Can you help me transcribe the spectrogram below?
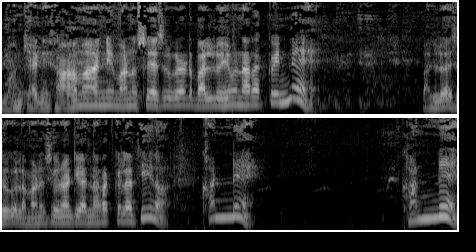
මං කියන්නේ සාමාන්‍ය මිනිස්සු ඇසුරු කරලා බල්ලෝ එහෙම නරක වෙන්නේ නෑ. බල්ලෝ ඇසුරු කළා මිනිස්සු උනා ටිකක් නරක වෙලා තියෙනවා. කන්නේ කන්නේ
